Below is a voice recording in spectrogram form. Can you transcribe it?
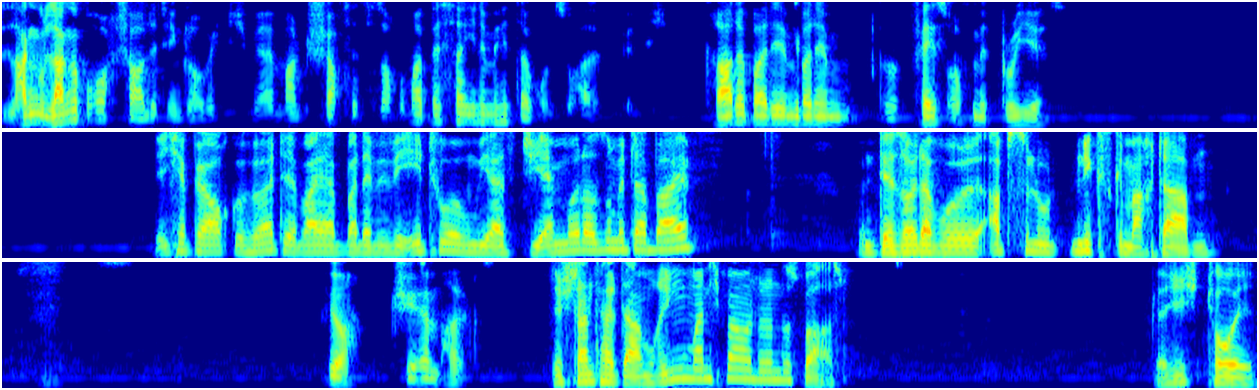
lange, lange braucht Charlotte ihn, glaube ich, nicht mehr. Man schafft es auch immer besser, ihn im Hintergrund zu halten, finde ich. Gerade bei dem, bei dem Face-Off mit Brie jetzt. Ich habe ja auch gehört, der war ja bei der WWE-Tour irgendwie als GM oder so mit dabei. Und der soll da wohl absolut nix gemacht haben. Ja, GM halt. Der stand halt da am Ring manchmal und dann das war's. Das ist toll.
